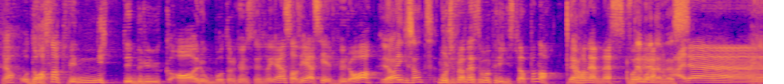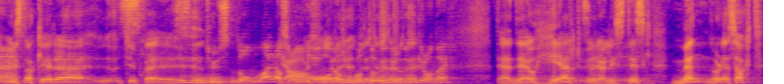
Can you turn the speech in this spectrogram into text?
Ja, og Da snakker vi nyttig bruk av roboter og kunstig intelligens. Altså jeg sier hurra. Ja, ikke sant? Bortsett fra neste på prislappen, da. Det ja, må nevnes. For det må nevnes. Er, uh, vi snakker type 100 000 dollar. Altså ja, over 100 000, 100 000 kroner. Det, det, er jo helt urealistisk. Men når det er sagt,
